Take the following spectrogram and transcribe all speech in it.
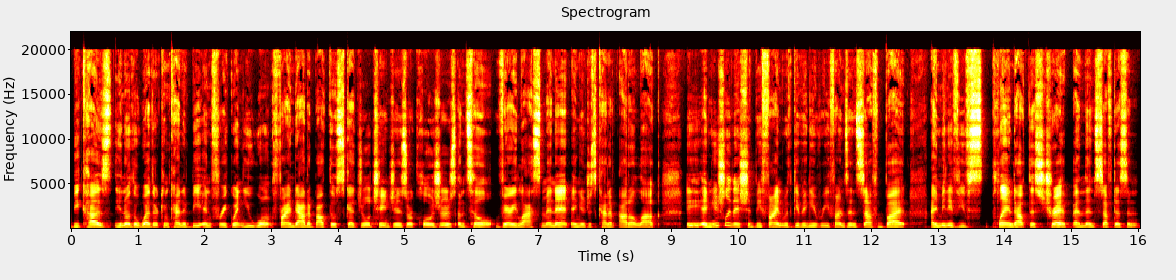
because you know the weather can kind of be infrequent you won't find out about those schedule changes or closures until very last minute and you're just kind of out of luck. And usually they should be fine with giving you refunds and stuff but i mean if you've planned out this trip and then stuff doesn't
